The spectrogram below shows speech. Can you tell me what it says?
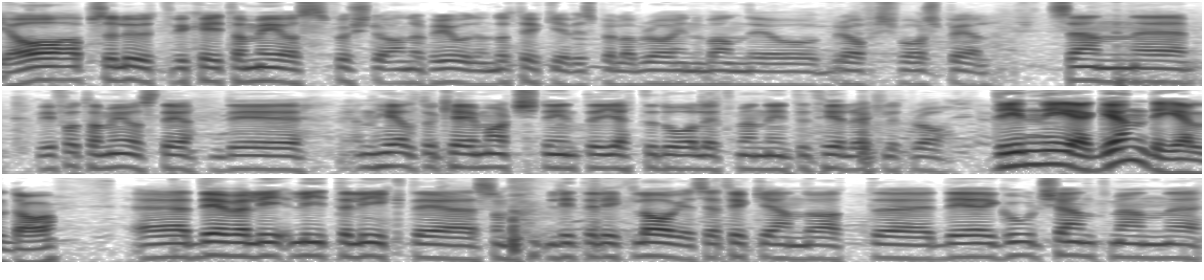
Ja, absolut. Vi kan ju ta med oss första och andra perioden. Då tycker jag vi spelar bra innebandy och bra försvarsspel. Sen, eh, vi får ta med oss det. Det är en helt okej match. Det är inte jättedåligt, men det är inte tillräckligt bra. Din egen del då? Eh, det är väl li lite likt det som, lite likt laget, så jag tycker ändå att eh, det är godkänt, men eh,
